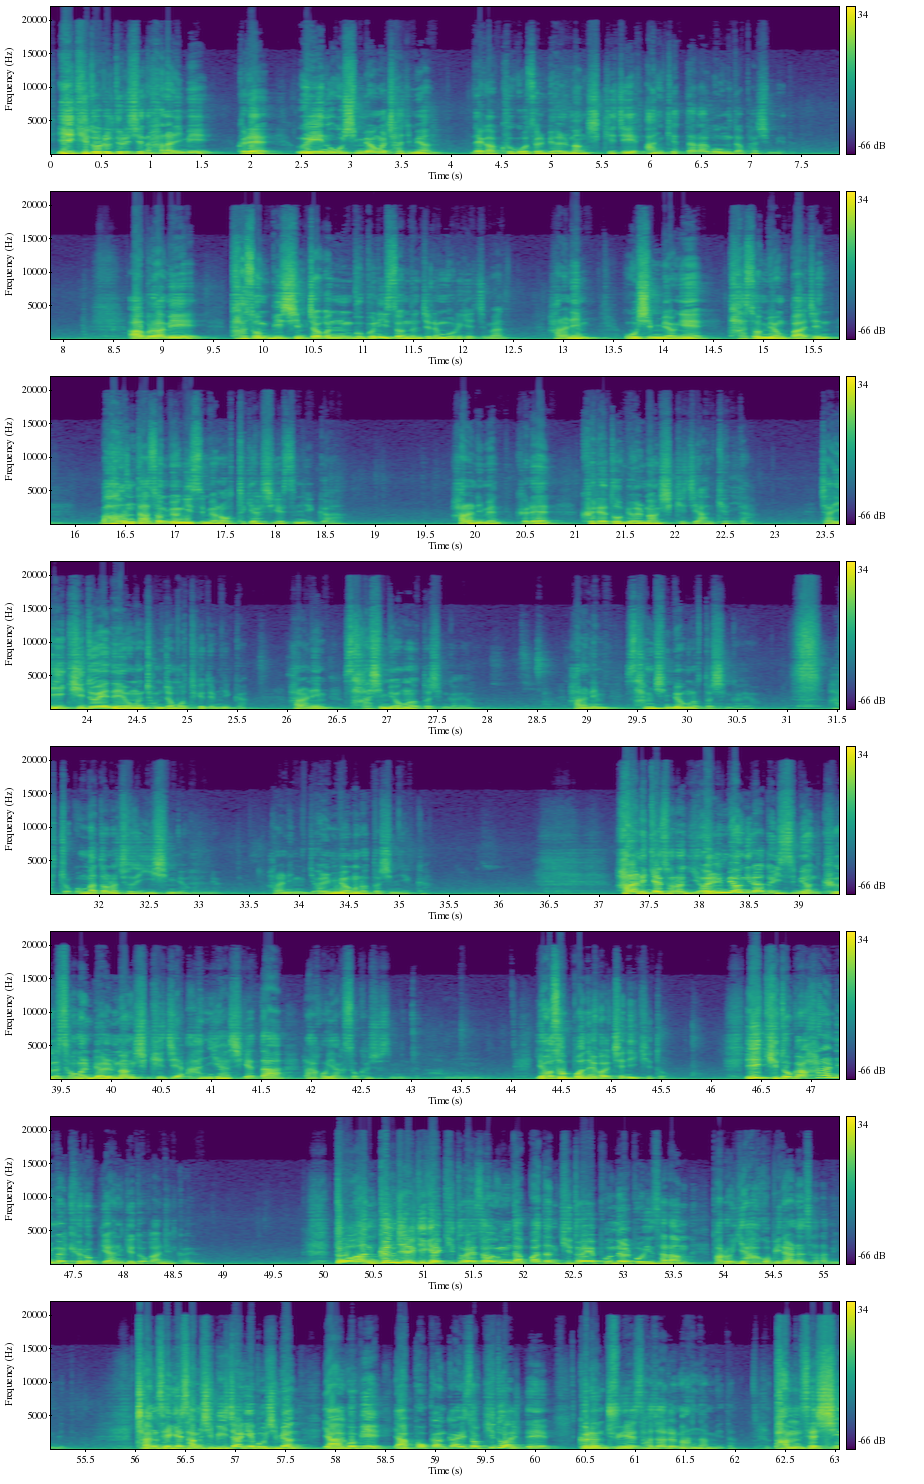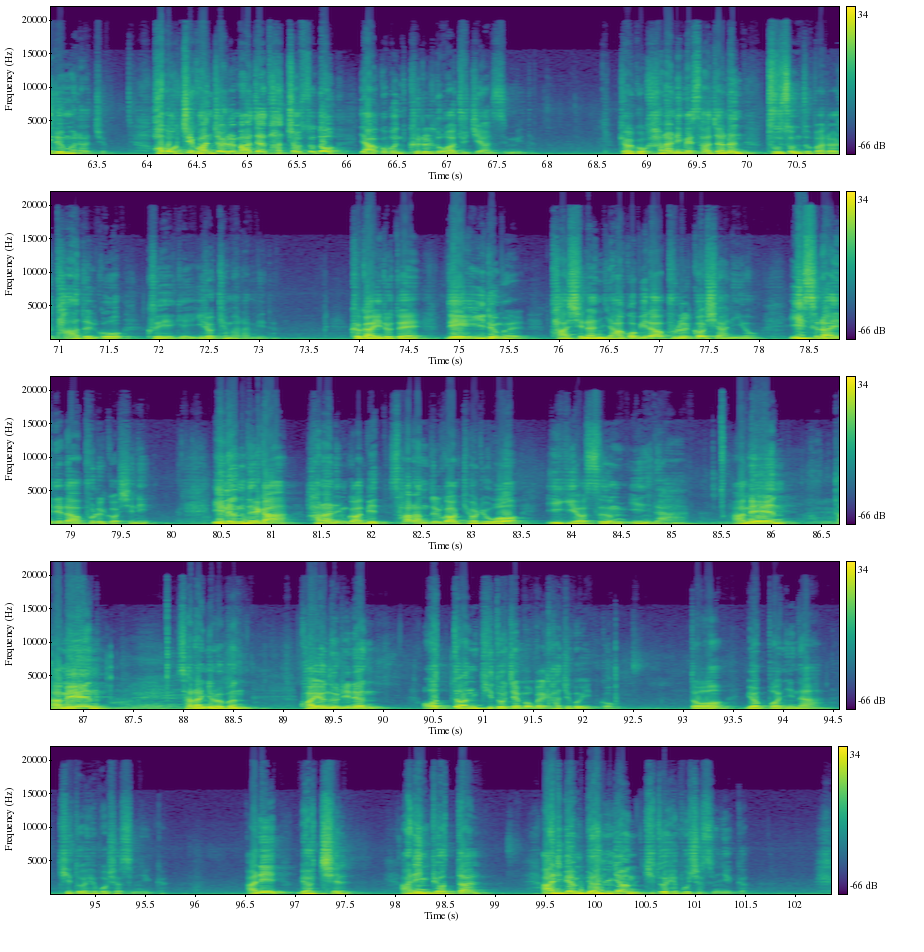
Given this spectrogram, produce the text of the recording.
이 기도를 들으신 하나님이 그래 의인 50명을 찾으면 내가 그곳을 멸망시키지 않겠다라고 응답하십니다. 아브라함이 다소 미심쩍은 부분이 있었는지는 모르겠지만 하나님 50명에 5명 빠진 45명이 있으면 어떻게 하시겠습니까? 하나님은 그래 그래도 멸망시키지 않겠다. 자, 이 기도의 내용은 점점 어떻게 됩니까? 하나님 40명은 어떠신가요? 하나님 30명은 어떠신가요? 아, 조금만 더 낮춰서 20명은요. 하나님 10명은 어떠십니까? 하나님께서는 10명이라도 있으면 그 성을 멸망시키지 아니하시겠다라고 약속하셨습니다. 여섯 번에 걸친 이 기도. 이 기도가 하나님을 괴롭게 한 기도가 아닐까요? 또한 끈질기게 기도해서 응답받은 기도의 본을 보인 사람 바로 야곱이라는 사람입니다. 창세기 32장에 보시면 야곱이 야복강가에서 기도할 때 그는 주의 사자를 만납니다. 밤새 씨름을 하죠. 허벅지 관절을 맞아 다쳤어도 야곱은 그를 놓아주지 않습니다. 결국 하나님의 사자는 두 손 두 발을 다 들고 그에게 이렇게 말합니다. 그가 이르되 내 이름을 다시는 야곱이라 부를 것이 아니요 이스라엘이라 부를 것이니 이는 내가 하나님과 및 사람들과 겨루어 이기었음이니라. 아멘. 아멘. 사랑 여러분, 과연 우리는 어떤 기도 제목을 가지고 있고 또 몇 번이나 기도해 보셨습니까? 아니 며칠, 아니 몇 달, 아니면 몇 년 기도해 보셨습니까?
